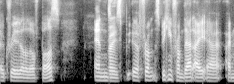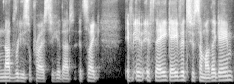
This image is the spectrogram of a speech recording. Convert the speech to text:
uh, created a lot of buzz. And Right. sp- uh, from speaking from that, I uh, I'm not really surprised to hear that. It's like if, if if they gave it to some other game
